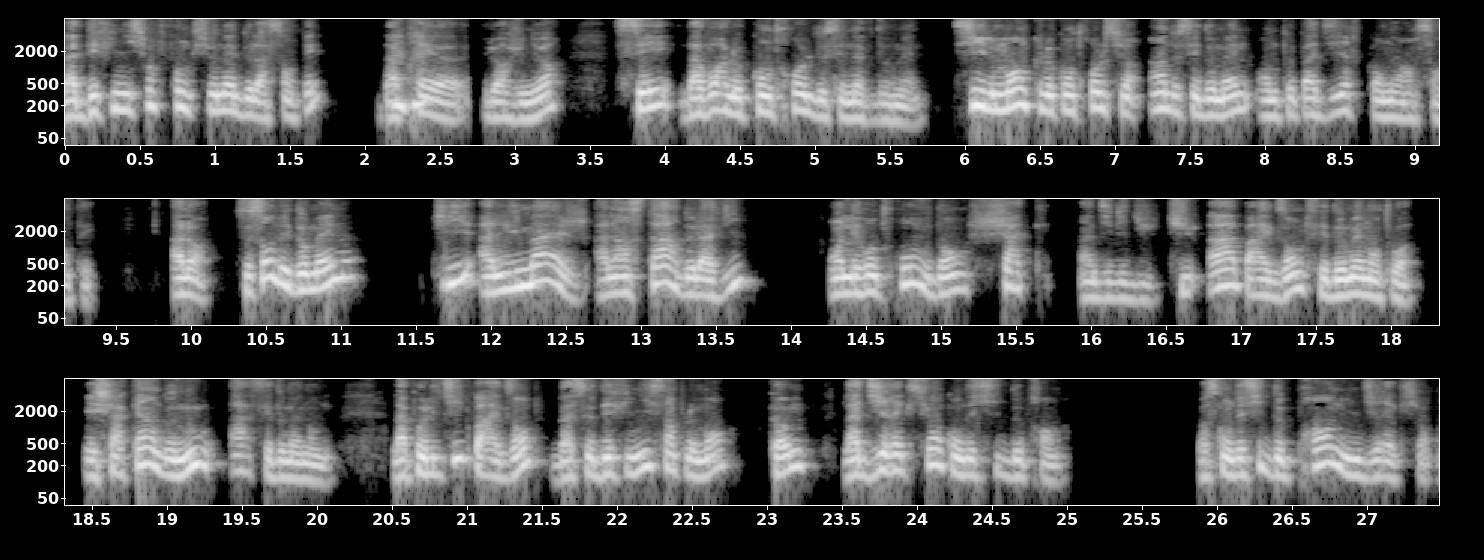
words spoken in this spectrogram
la définition fonctionnelle de la santé, d'après mm-hmm. euh, Fuller Junior, c'est d'avoir le contrôle de ces neuf domaines. S'il manque le contrôle sur un de ces domaines, on ne peut pas dire qu'on est en santé. Alors, ce sont des domaines qui, à l'image, à l'instar de la vie, on les retrouve dans chaque individu. Tu as, par exemple, ces domaines en toi. Et chacun de nous a ces domaines en nous. La politique, par exemple, va se définir simplement comme la direction qu'on décide de prendre. Lorsqu'on décide de prendre une direction,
